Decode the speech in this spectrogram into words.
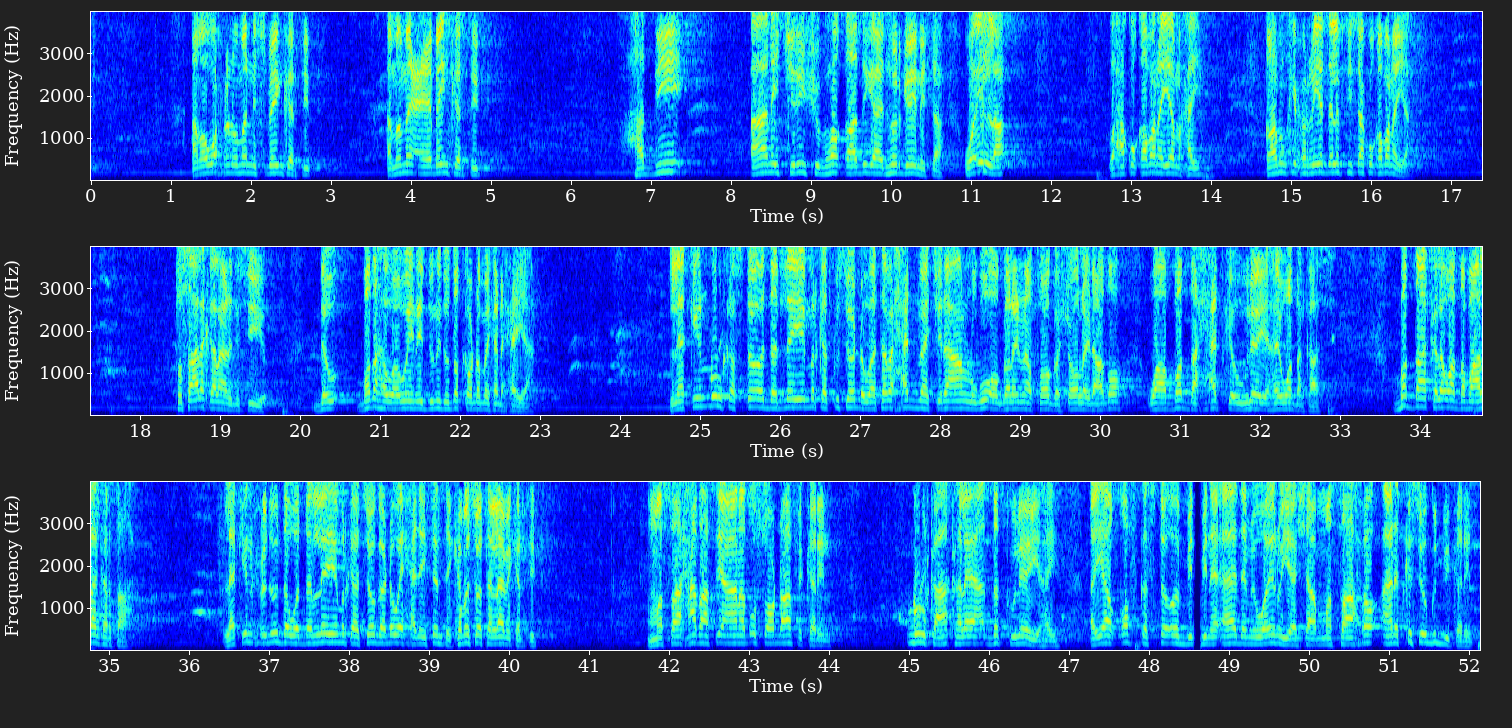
ama waxun uma nisbayn kartid ama ma ceebayn kartid. Haddii aanay jirin shubho qaadiga aad horgeynaysaa wa ilaa waxaa ku qabanaya maxay qaanuunkii xorriyadda laftiisaa ku qabanaya. Tusaale kale aan idin siiyo. Badaha waaweyn ee dunidu dadka o dhan bay ka dhexeeyaan. Laakiin dhul kasta oo dad leeyahay markaad ku soo dhowaataba xad baa jira aan lagu oggolayn inaad soo gasho oo la yidhaahdo waa badda xadka uu leeyahay waddankaasi. Baddaa kale waad dabaalan kartaa. Laakiin xuduudda waddan leeyahay markaad soo gaadho way xadaysantahy kama soo tallaabi kartid. Masaaxadaasi aanad u soo dhaafi karin dhulkaa kale dadku leeyahay. Ayaa qof kasta oo bini aadami waa inuu yeeshaa masaaxo aanad ka soo gudbi karin.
